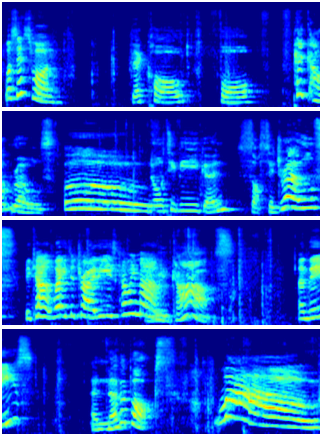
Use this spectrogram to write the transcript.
What's this one? They're called four pig out rolls. Ooh. Naughty Vegan sausage rolls. We can't wait to try these, can we, Mum? We can't. And these? Another box. Wow!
